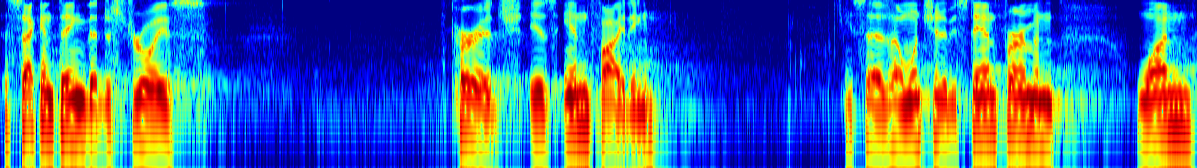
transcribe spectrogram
The second thing that destroys courage is infighting. He says, I want you to stand firm in one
